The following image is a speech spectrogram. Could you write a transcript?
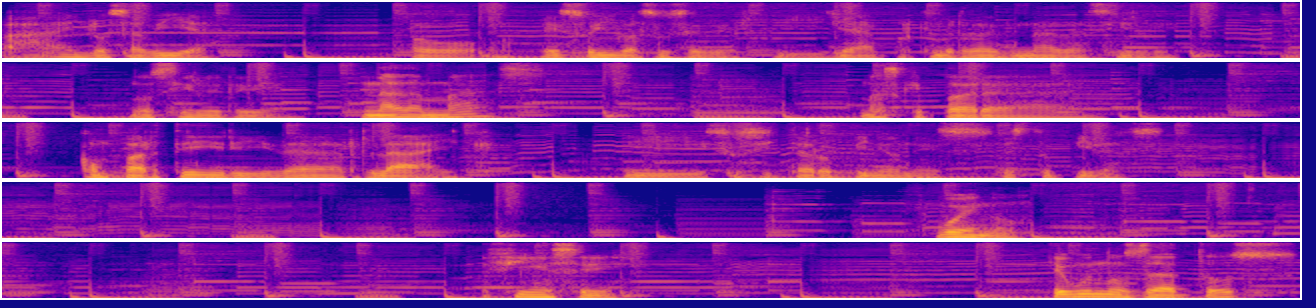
ah, lo sabía, o eso iba a suceder, y ya, porque en verdad de nada sirve. No sirve de nada más, más que para compartir y dar like y suscitar opiniones estúpidas. Bueno, fíjense, tengo unos datos.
